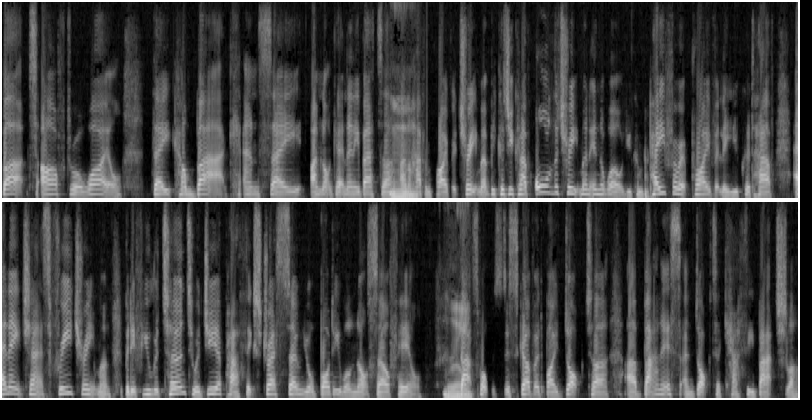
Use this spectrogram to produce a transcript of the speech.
But after a while, they come back and say, "I'm not getting any better, and I'm Mm. having private treatment." Because you can have all the treatment in the world, you can pay for it privately, you could have NHS free treatment, but if you return to a geopathic stress zone, your body will not self heal. Really? That's what was discovered by Dr. Uh, Banis and Dr. Käthe Bachler.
